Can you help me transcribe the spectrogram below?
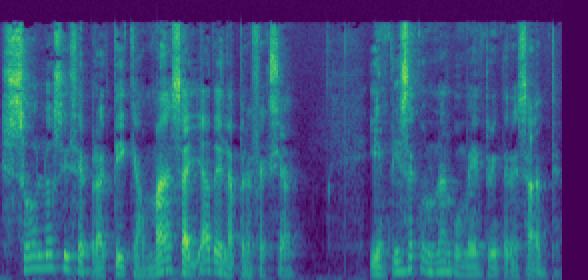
solo si se practica más allá de la perfección. Y empieza con un argumento interesante.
